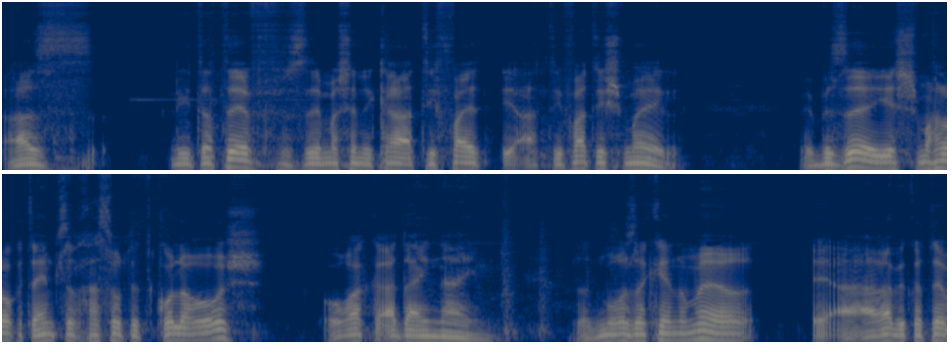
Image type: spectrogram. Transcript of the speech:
אז להתעטף זה מה שנקרא עטיפת, עטיפת ישמעאל. ובזה יש מחלוקת האם צריך לעשות את כל הראש או רק עד העיניים. אז אדמו"ר הזקן אומר, הרבי כותב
